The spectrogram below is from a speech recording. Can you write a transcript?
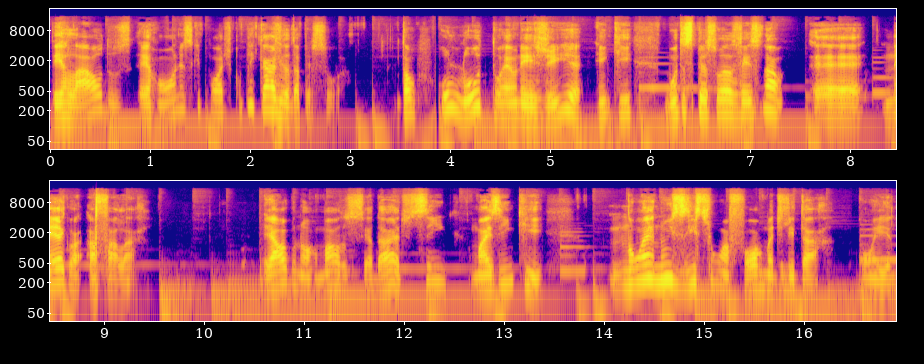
ter laudos errôneos que pode complicar a vida da pessoa. Então, o luto é uma energia em que muitas pessoas às vezes não é, negam a falar. É algo normal da sociedade, sim, mas em que não é, não existe uma forma de lidar com ele.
